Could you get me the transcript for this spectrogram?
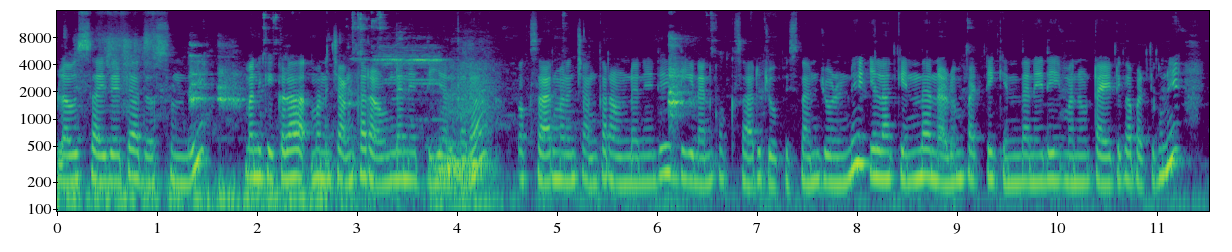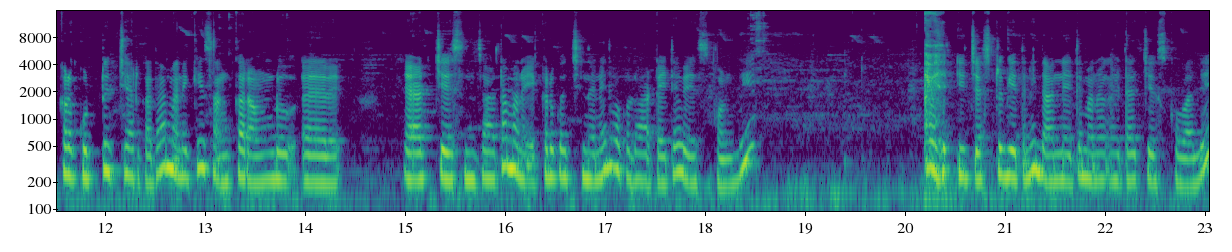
బ్లౌజ్ సైజ్ అయితే అది వస్తుంది. మనకి ఇక్కడ మన చంక రౌండ్ అనేది తీయాలి కదా. ఒకసారి మనం చంక రౌండ్ అనేది తీయడానికి ఒకసారి చూపిస్తాను చూడండి. ఇలా కింద నడుం పట్టి కింద అనేది మనం టైట్గా పట్టుకుని ఇక్కడ కుట్టు ఇచ్చారు కదా మనకి సంక రౌండ్ యాడ్ చేసిన చాట మనం ఎక్కడికి వచ్చింది అనేది ఒక డాట్ అయితే వేసుకోండి. ఈ చెస్ట్ గీతని దాన్ని అయితే మనం అటాచ్ చేసుకోవాలి.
